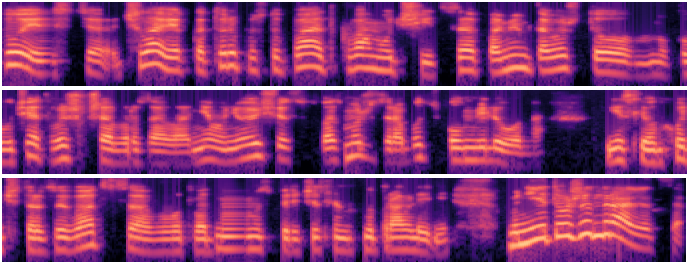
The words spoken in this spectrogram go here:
То есть э, человек, который поступает к вам учиться, помимо того, что ну, получает высшее образование, у него еще есть возможность заработать полмиллиона если он хочет развиваться вот в одном из перечисленных направлений. Мне это уже нравится.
